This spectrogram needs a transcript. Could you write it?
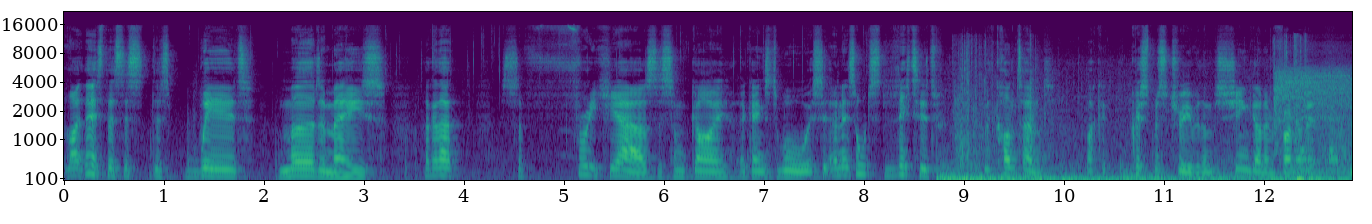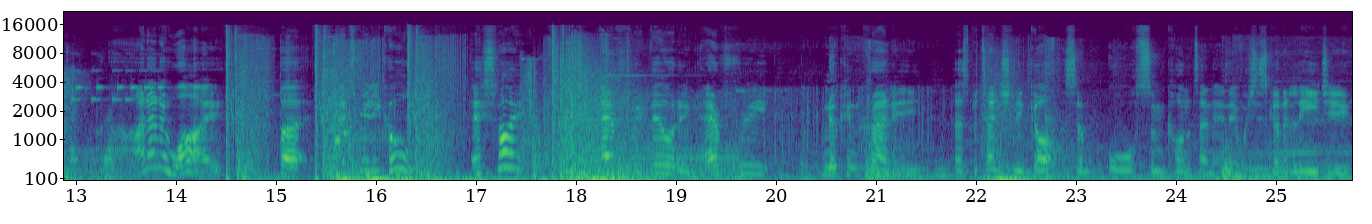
like this. There's this this weird murder maze. Look at that. It's a freaky hours. There's some guy against a wall, it's, and it's all just littered with content like a Christmas tree with a machine gun in front of it. I don't know why, but it's really cool. It's like every building, every nook and cranny has potentially got some awesome content in it which is going to lead you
